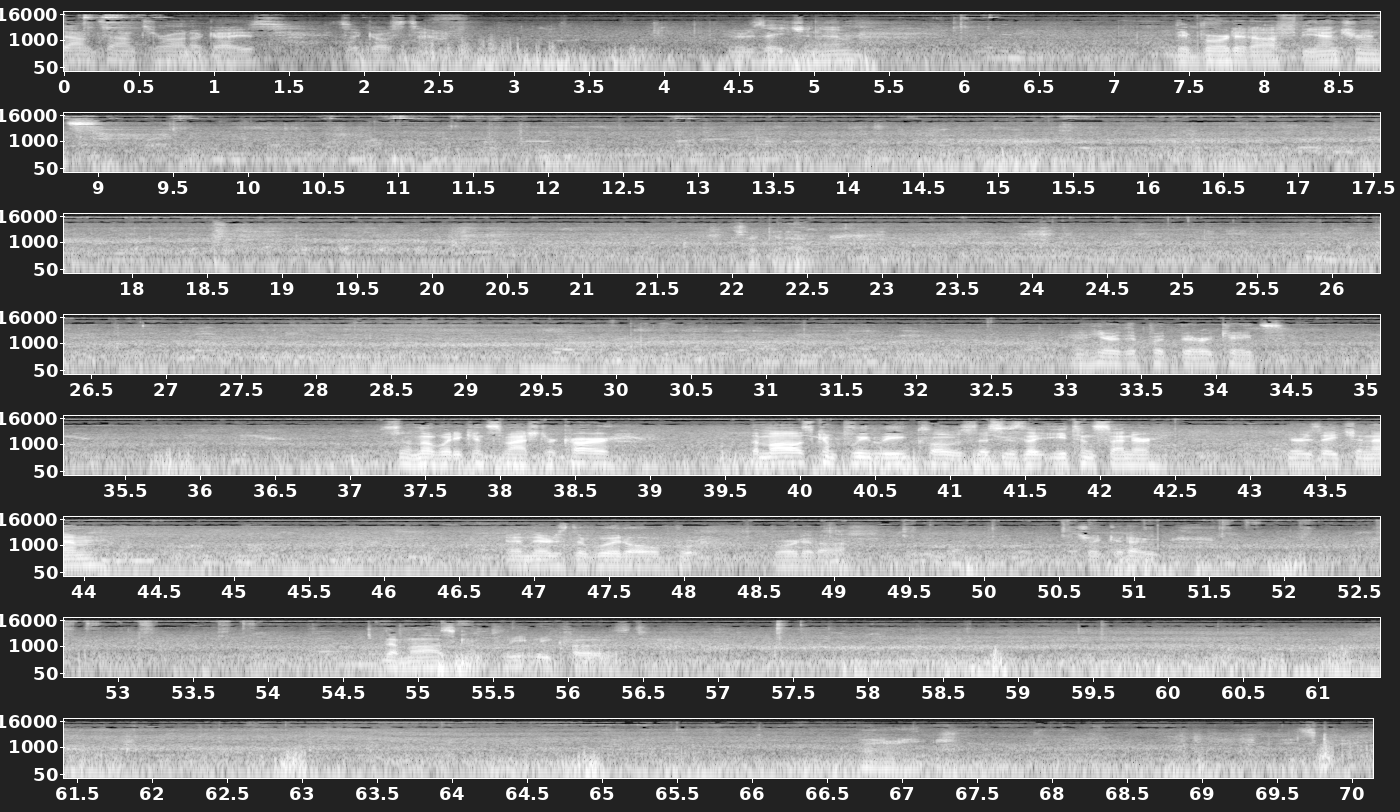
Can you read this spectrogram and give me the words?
downtown Toronto, guys. It's a ghost town. There's H&M. They boarded off the entrance. Check it out. And here they put barricades so nobody can smash their car. The mall is completely closed. This is the Eaton Center. Here's H&M. And there's the wood all boarded off. Check it out. The mall is completely closed. Go.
